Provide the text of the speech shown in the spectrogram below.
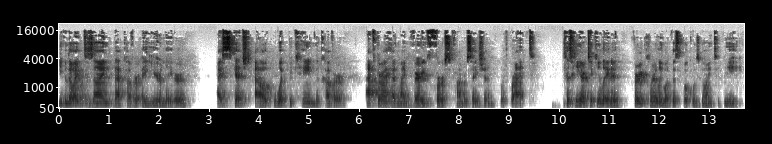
even though I designed that cover a year later, I sketched out what became the cover after I had my very first conversation with Bryant. Because he articulated very clearly what this book was going to be.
